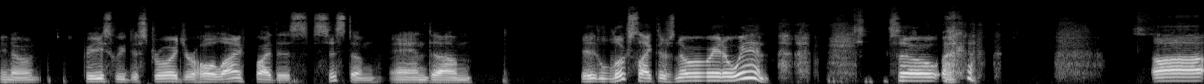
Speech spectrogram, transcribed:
you know, basically destroyed your whole life by this system. And um, it looks like there's no way to win. so, uh,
